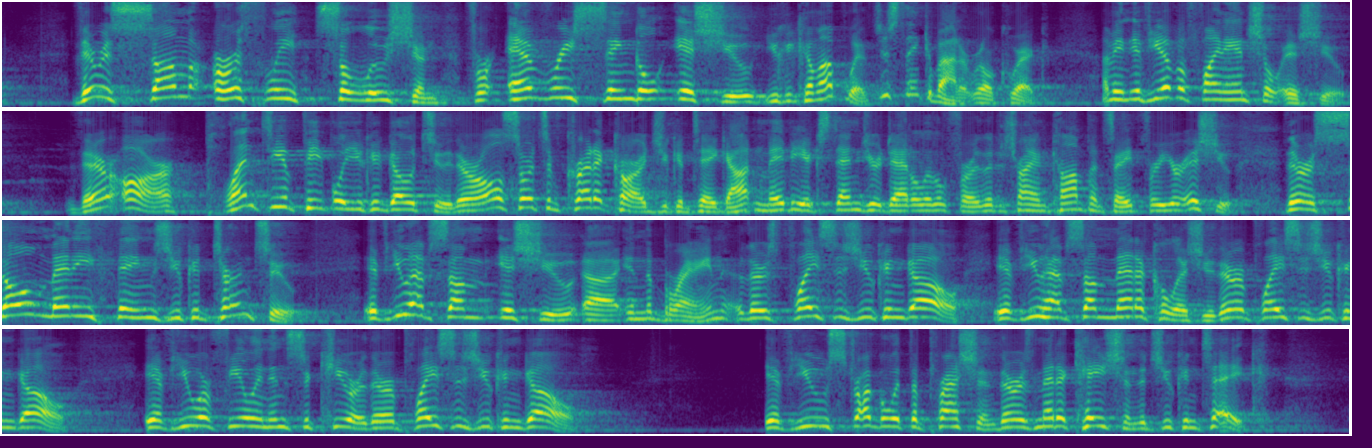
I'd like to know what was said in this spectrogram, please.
There is some earthly solution for every single issue you could come up with. Just think about it real quick. I mean, if you have a financial issue, there are plenty of people you could go to. There are all sorts of credit cards you could take out and maybe extend your debt a little further to try and compensate for your issue. There are so many things you could turn to. If you have some issue uh, in the brain, there's places you can go. If you have some medical issue, there are places you can go. If you are feeling insecure, there are places you can go. If you struggle with depression, there is medication that you can take.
